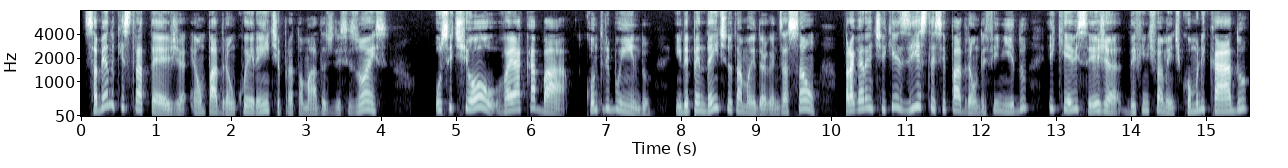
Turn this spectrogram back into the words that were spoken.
Sabendo que estratégia é um padrão coerente para a tomada de decisões, o CTO vai acabar contribuindo, independente do tamanho da organização, para garantir que exista esse padrão definido e que ele seja definitivamente comunicado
